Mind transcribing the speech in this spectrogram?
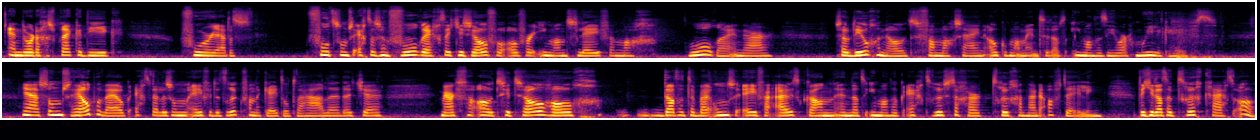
En door de gesprekken die ik voer, ja, dat voelt soms echt als een voorrecht dat je zoveel over iemands leven mag horen en daar zo deelgenoot van mag zijn, ook op momenten dat iemand het heel erg moeilijk heeft. Ja, soms helpen wij ook echt wel eens om even de druk van de ketel te halen. Dat je merkt van, oh, het zit zo hoog dat het er bij ons even uit kan. En dat iemand ook echt rustiger terug gaat naar de afdeling. Dat je dat ook terugkrijgt. Oh,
